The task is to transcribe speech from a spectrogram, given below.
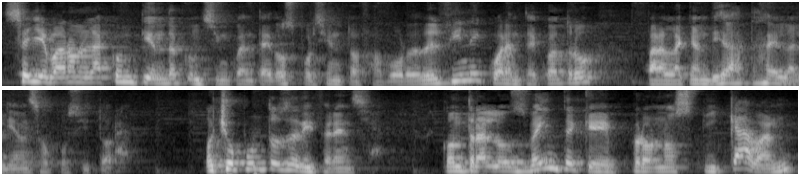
se llevaron la contienda con 52% a favor de Delfina y 44% para la candidata de la alianza opositora. Ocho puntos de diferencia. Contra los 20 que pronosticaban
